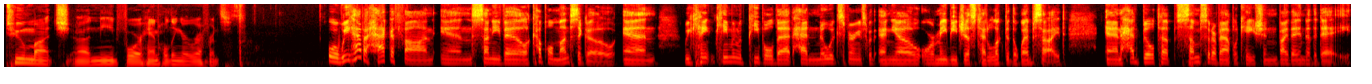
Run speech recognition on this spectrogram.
too much uh, need for handholding or reference? Well, we had a hackathon in Sunnyvale a couple months ago, and we came, came in with people that had no experience with Enyo or maybe just had looked at the website and had built up some sort of application by the end of the day.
